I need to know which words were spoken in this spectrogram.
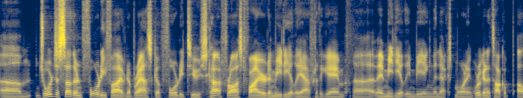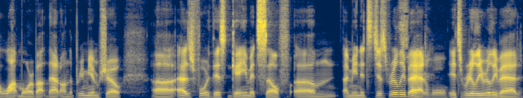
Um, Georgia Southern 45, Nebraska 42. Scott Frost fired immediately after the game, uh, immediately being the next morning. We're going to talk a, lot more about that on the premium show. Uh, as for this game itself, um, I mean, it's just really bad. It's really, really bad.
